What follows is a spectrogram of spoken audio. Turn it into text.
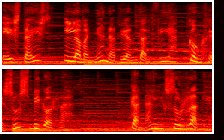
Esta es La Mañana de Andalucía con Jesús Vigorra. Canal Sur Radio.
